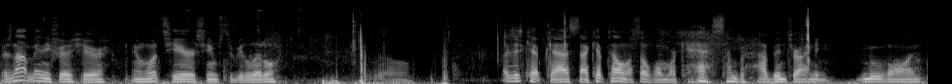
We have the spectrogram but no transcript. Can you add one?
There's not many fish here, and what's here seems to be little. I just kept casting. I kept telling myself one more cast. i have been trying to move on.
